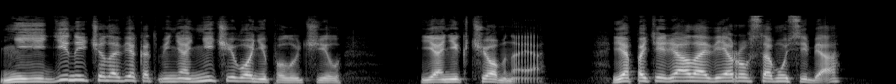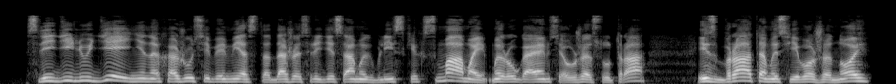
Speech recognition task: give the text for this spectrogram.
Ни единый человек от меня ничего не получил. Я никчемная. Я потеряла веру в саму себя. Среди людей не нахожу себе места, даже среди самых близких. С мамой мы ругаемся уже с утра, и с братом, и с его женой.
